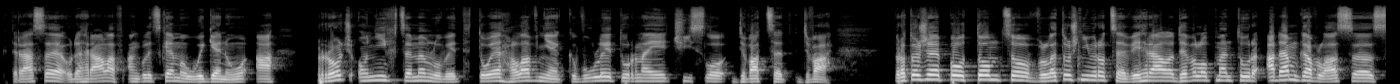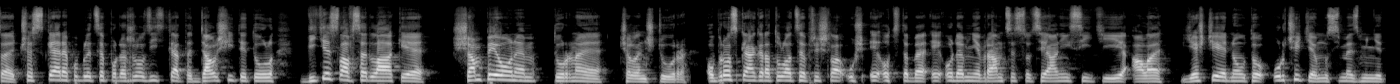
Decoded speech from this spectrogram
která se odehrála v anglickém Wigenu a proč o ní chceme mluvit, to je hlavně kvůli turnaji číslo 22. Protože po tom, co v letošním roce vyhrál Development Tour Adam Gavlas, se České republice podařilo získat další titul. Vítězslav Sedlák je šampionem turnaje Challenge Tour. Obrovská gratulace přišla už i od tebe, i ode mě v rámci sociálních sítí, ale ještě jednou to určitě musíme zmínit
